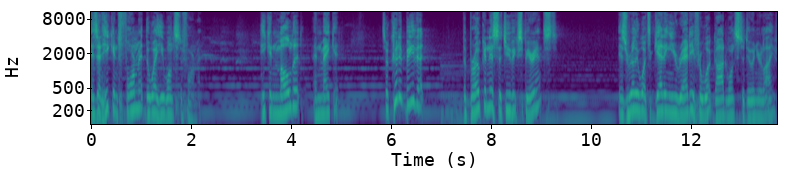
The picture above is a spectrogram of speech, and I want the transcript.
is that He can form it the way He wants to form it. He can mold it and make it. So, could it be that the brokenness that you've experienced is really what's getting you ready for what God wants to do in your life?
